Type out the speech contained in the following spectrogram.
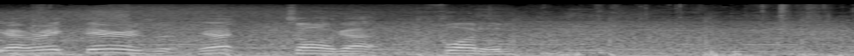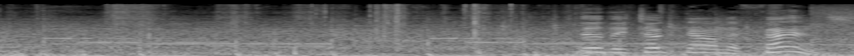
Yeah, right there is a, that's all got flooded. Dude, they took down the fence.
